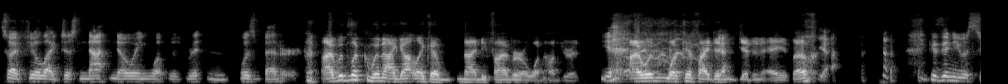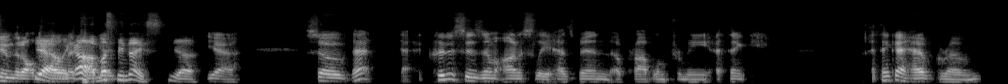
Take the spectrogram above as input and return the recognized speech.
So I feel like just not knowing what was written was better. i would look when i got like a 95 or a 100 Yeah. i wouldn't look if i didn't get an a though. Yeah. Because then you assume that all the yeah like ah are it must be nice. Yeah. Yeah. So that that criticism honestly has been a problem for me. I think i think i have grown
